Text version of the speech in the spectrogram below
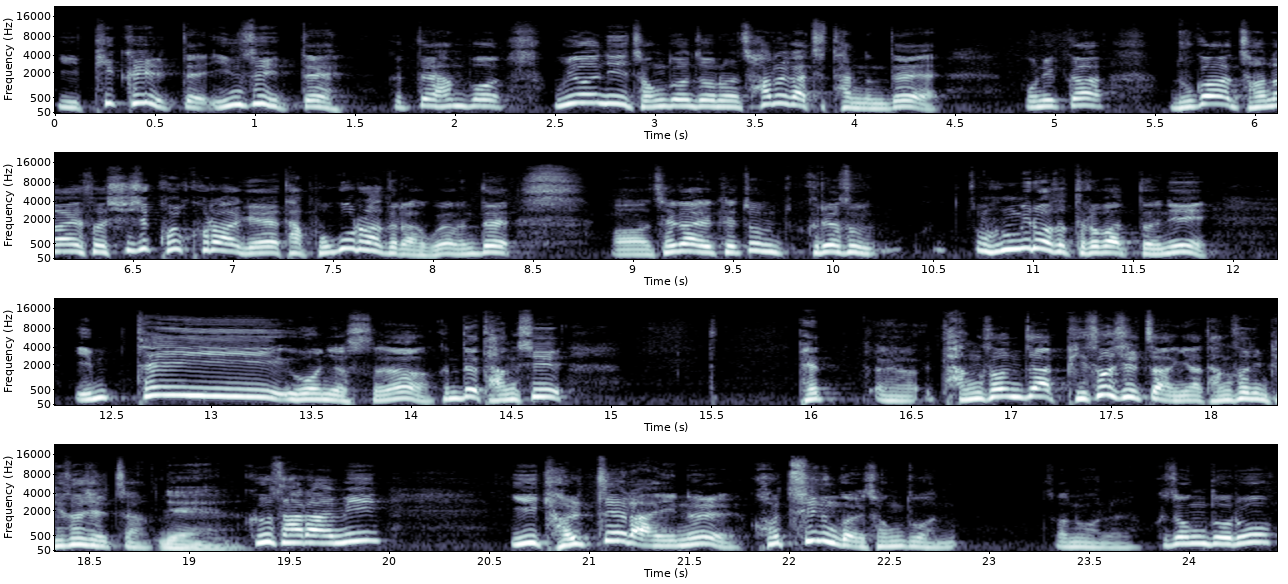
이 피크일 때, 인수일 때, 그때 한번 우연히 정도원 전 의원 차를 같이 탔는데 보니까 누가 전화해서 시시콜콜하게 다 보고를 하더라고요. 근데 어, 제가 이렇게 좀 그래서 좀 흥미로워서 들어봤더니 임태희 의원이었어요. 근데 당시 배, 어, 당선자 비서실장이야. 당선인 비서실장. 예. 그 사람이 이 결제 라인을 거치는 거예요. 정두원 전 의원을. 그 정도로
